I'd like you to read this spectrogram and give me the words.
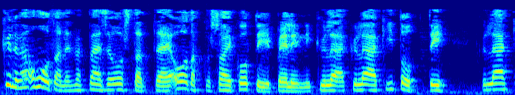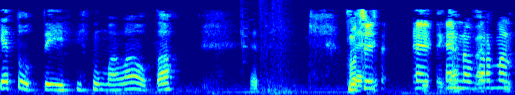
Kyllä mä ootan, että mä pääsen ostamaan tätä ja oota kun sai kotiin pelin, niin kyllä, kyllä kitutti, kyllä ketutti, jumalauta. Et, Mut se- siis en, en ole varmaan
